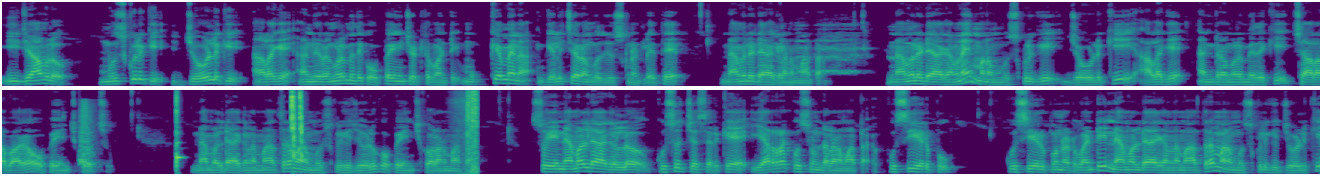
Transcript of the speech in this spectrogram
ఈ జాములో ముసుగులకి జోళ్ళకి అలాగే అన్ని రంగుల మీదకి ఉపయోగించేటటువంటి ముఖ్యమైన గెలిచే రంగులు చూసుకున్నట్లయితే నెమలి డ్యాగలు అనమాట నెమలి డ్యాగల్ని మనం ముసుగులకి జోళ్ళకి అలాగే అన్ని రంగుల మీదకి చాలా బాగా ఉపయోగించుకోవచ్చు. నెమలి డ్యాగల్ని మాత్రం మనం ముసుగులకి జోళ్ళకి ఉపయోగించుకోవాలన్నమాట. సో ఈ నెమలి డ్యాగల్లో కుసు వచ్చేసరికి ఎర్ర కుసి ఉండాలన్నమాట. కుసి ఎరుపు. కుసి ఎరుపు ఉన్నటువంటి నెమల్ డ్యాగల్ని మాత్రం మనం ముసుగులకి జోళ్ళకి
